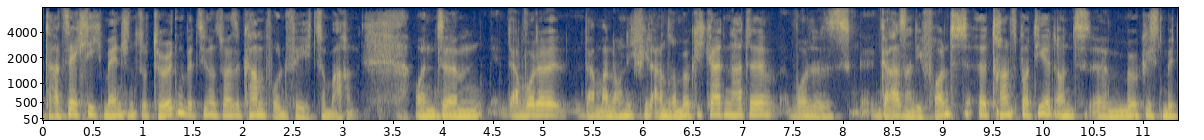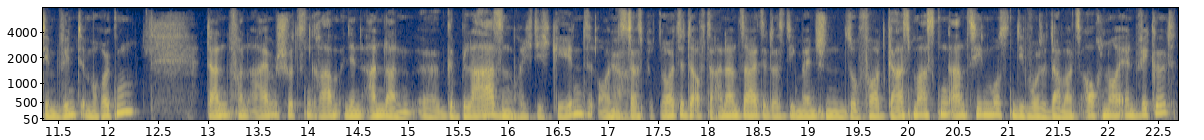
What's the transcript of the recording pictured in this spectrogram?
tatsächlich Menschen zu töten beziehungsweise kampfunfähig zu machen. Und ähm, da wurde, da man noch nicht viel andere Möglichkeiten hatte, wurde das Gas an die Front äh, transportiert und äh, möglichst mit dem Wind im Rücken dann von einem Schützengraben in den anderen äh, geblasen, richtig gehend. Und ja. das bedeutete auf der anderen Seite, dass die Menschen sofort Gasmasken anziehen mussten. Die wurde damals auch neu entwickelt.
